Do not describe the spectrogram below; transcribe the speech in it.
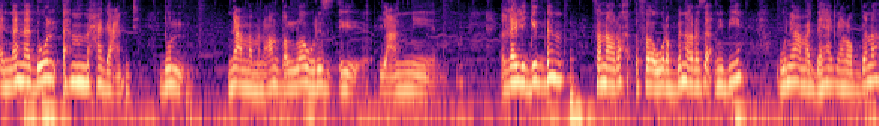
إن أنا دول أهم حاجة عندي. دول نعمة من عند الله ورزق يعني غالي جدا. فأنا رح وربنا رزقني بيه ونعمة اداها لي ربنا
